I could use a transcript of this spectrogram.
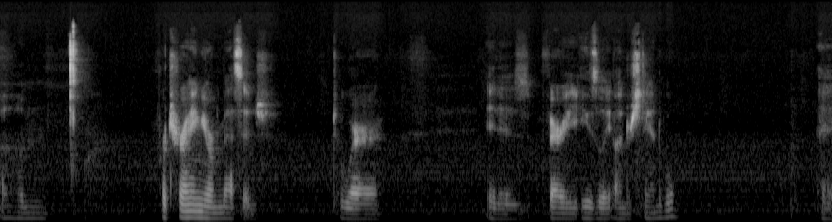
Um, portraying your message to where it is very easily understandable and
